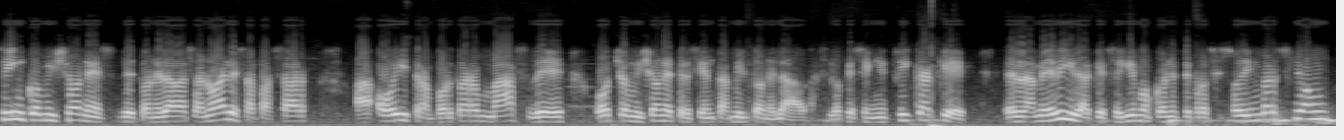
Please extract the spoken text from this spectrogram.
5 millones de toneladas anuales a pasar a hoy transportar más de 8 millones 300 mil toneladas, lo que significa que en la medida que seguimos con este proceso de inversión,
